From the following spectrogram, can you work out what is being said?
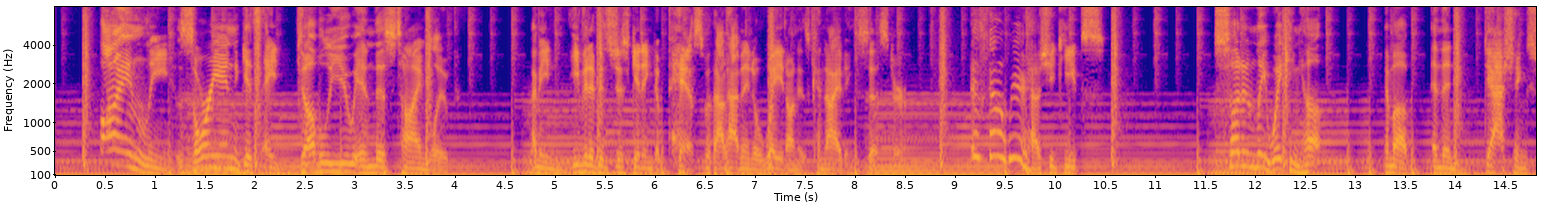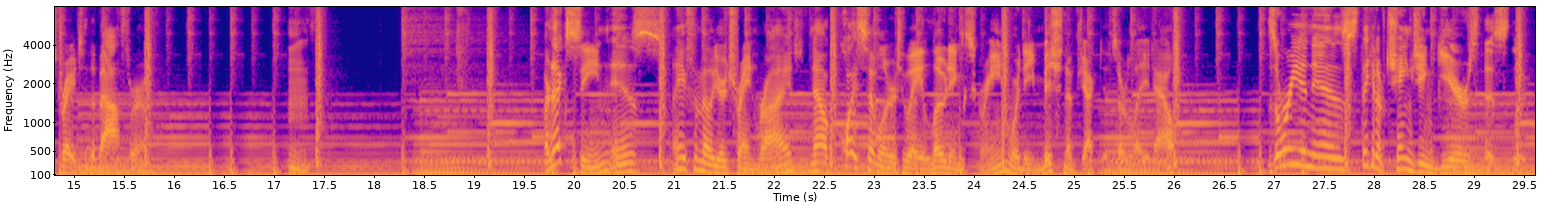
finally, Zorian gets a W in this time loop. I mean, even if it's just getting to piss without having to wait on his conniving sister. It's kind of weird how she keeps suddenly waking up him up and then dashing straight to the bathroom. Hmm. Our next scene is a familiar train ride, now quite similar to a loading screen where the mission objectives are laid out. Zorian is thinking of changing gears this loop,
